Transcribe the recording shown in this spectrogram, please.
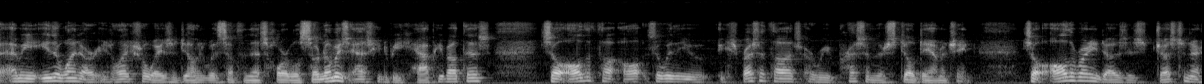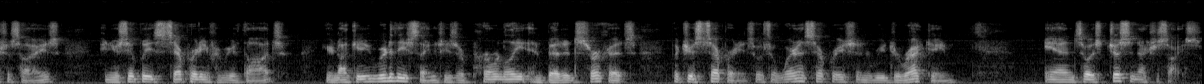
I mean, either one are intellectual ways of dealing with something that's horrible. So nobody's asking you to be happy about this. So all the thought, all, so whether you express the thoughts or repress them, they're still damaging. So all the writing does is just an exercise, and you're simply separating from your thoughts. You're not getting rid of these things. These are permanently embedded circuits, but you're separating. So it's awareness, separation, and redirecting. And so it's just an exercise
